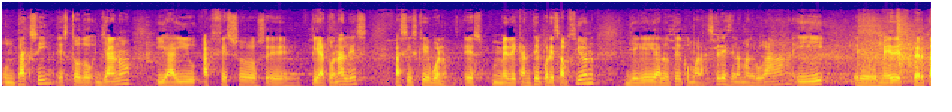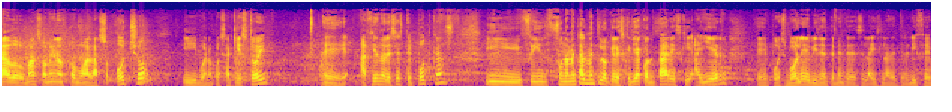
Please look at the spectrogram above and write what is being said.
un taxi, es todo llano y hay accesos eh, peatonales, así es que bueno, me decanté por esa opción, llegué al hotel como a las 3 de la madrugada y eh, me he despertado más o menos como a las 8 y bueno, pues aquí estoy eh, haciéndoles este podcast. Y fundamentalmente lo que les quería contar es que ayer eh, pues volé evidentemente desde la isla de Tenerife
